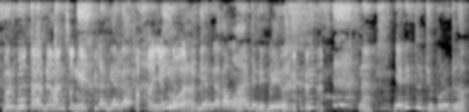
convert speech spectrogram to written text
Baru buka udah langsung ya kan biar nggak Faktanya Iya, keluar biar nggak kamu aja nih Phil. nah jadi 78%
